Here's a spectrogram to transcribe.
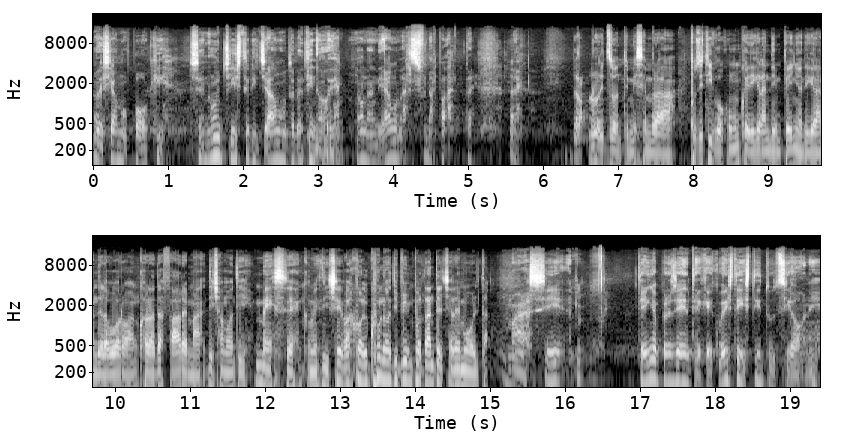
Noi siamo pochi, se non ci stringiamo tra di noi non andiamo da nessuna parte. Ecco. Però l'orizzonte mi sembra positivo, comunque di grande impegno, di grande lavoro ancora da fare, ma diciamo di messe, come diceva qualcuno di più importante ce n'è molta. Ma sì, tenga presente che queste istituzioni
